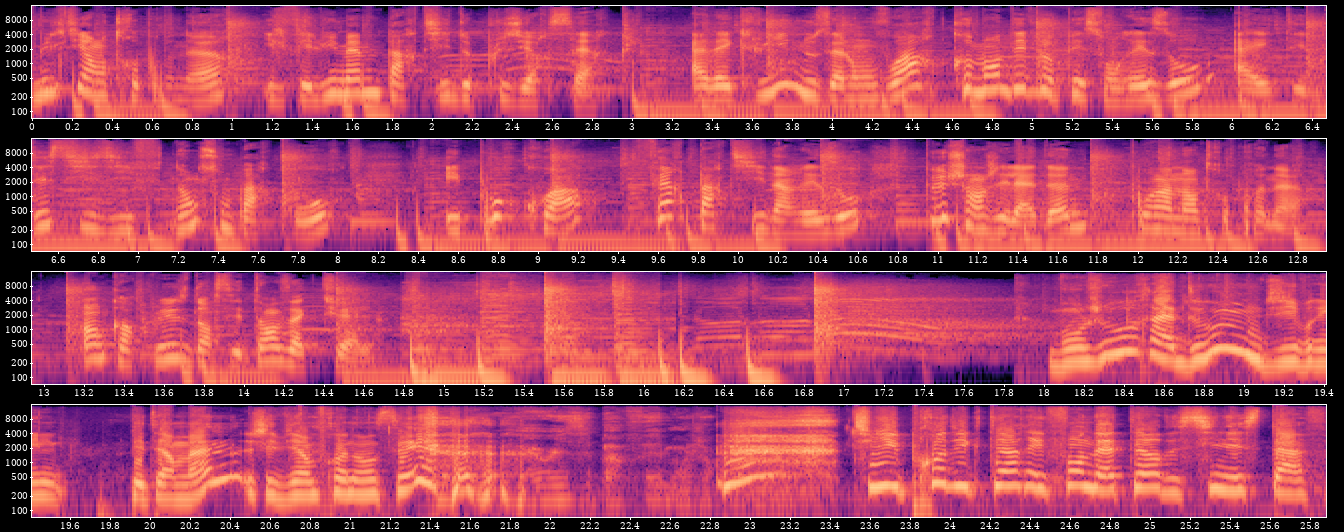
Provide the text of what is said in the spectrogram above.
multi-entrepreneur, il fait lui-même partie de plusieurs cercles. Avec lui, nous allons voir comment développer son réseau a été décisif dans son parcours et pourquoi faire partie d'un réseau peut changer la donne pour un entrepreneur. Encore plus dans ces temps actuels. Bonjour Adoum Djibril Peterman, j'ai bien prononcé. Ah oui, c'est parfait, bonjour. Tu es producteur et fondateur de Cinestaff,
